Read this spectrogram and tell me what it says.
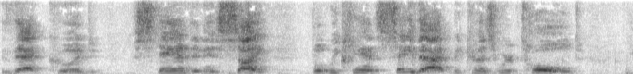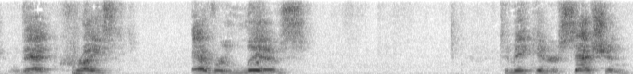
that could stand in his sight. But we can't say that because we're told that Christ ever lives to make intercession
